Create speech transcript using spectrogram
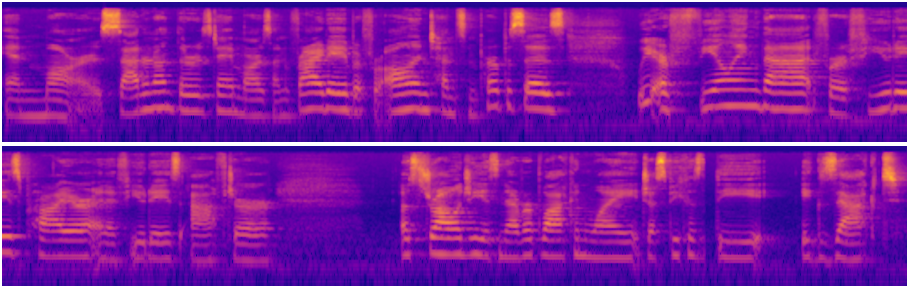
and Mars. Saturn on Thursday, Mars on Friday, but for all intents and purposes, we are feeling that for a few days prior and a few days after. Astrology is never black and white just because the exact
